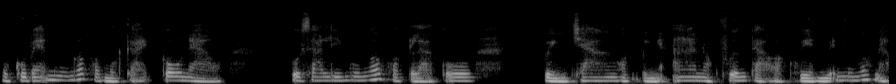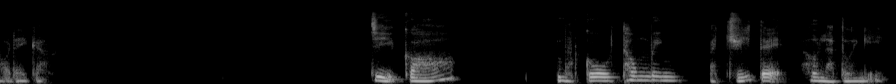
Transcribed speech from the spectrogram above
Một cô bé ngu ngốc hoặc một cái cô nào, cô Sally ngu ngốc hoặc là cô Quỳnh Trang hoặc Bình An hoặc Phương Thảo hoặc Huyền Nguyễn ngu ngốc nào ở đây cả. Chỉ có một cô thông minh và trí tuệ hơn là tôi nghĩ.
